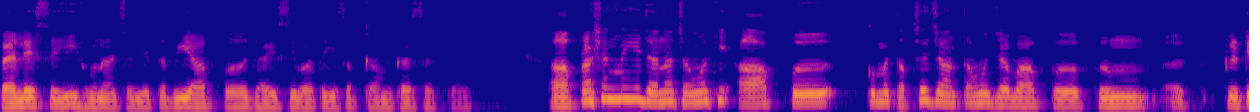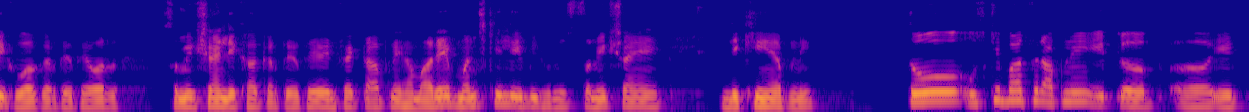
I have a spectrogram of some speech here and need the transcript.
पहले से ही होना चाहिए, तभी आप ज़ाहिर सी बात है ये सब काम कर सकते हैं। प्रश्न मैं ये जानना चाहूँगा कि आप को मैं तब से जानता हूँ जब आप फ़िल्म क्रिटिक हुआ करते थे और समीक्षाएँ लिखा करते थे। इनफैक्ट आपने हमारे मंच के लिए भी समीक्षाएँ लिखी हैं अपनी। तो उसके बाद फिर आपने एक एक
